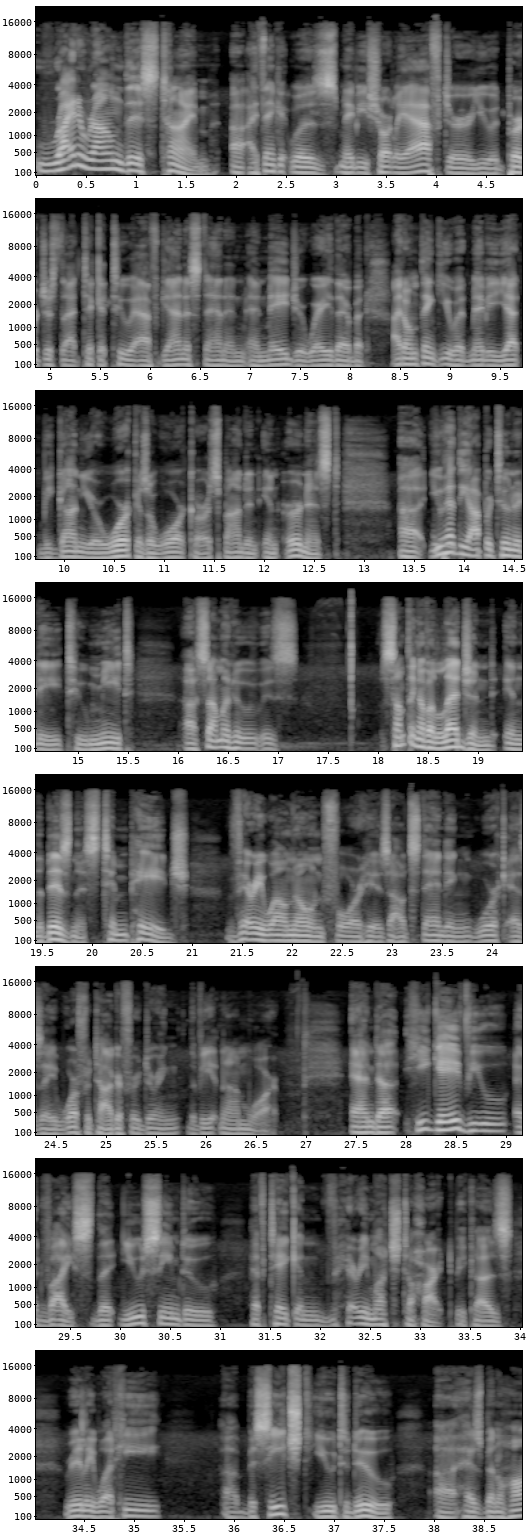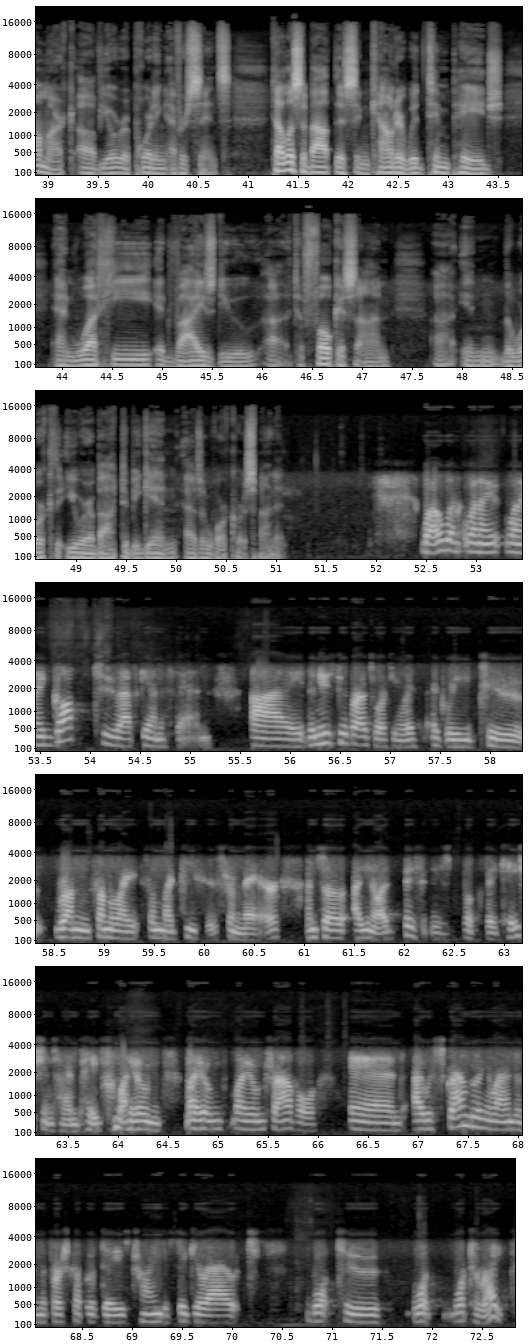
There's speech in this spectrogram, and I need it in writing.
Right around this time, uh, I think it was maybe shortly after you had purchased that ticket to Afghanistan and, and made your way there, but I don't think you had maybe yet begun your work as a war correspondent in earnest. Uh, you had the opportunity to meet uh, someone who is something of a legend in the business, Tim Page, very well known for his outstanding work as a war photographer during the Vietnam War. And uh, he gave you advice that you seem to have taken very much to heart because really what he uh, beseeched you to do uh, has been a hallmark of your reporting ever since. Tell us about this encounter with Tim Page and what he advised you uh, to focus on uh, in the work that you were about to begin as a war correspondent. Well, when, when I when I got to Afghanistan, I, the newspaper I was working with agreed to run some of my some of my pieces from there, and so I, you know I basically booked vacation time, paid for my own my own my own travel, and I was scrambling around in the first couple of days trying to figure out what to what what to write,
